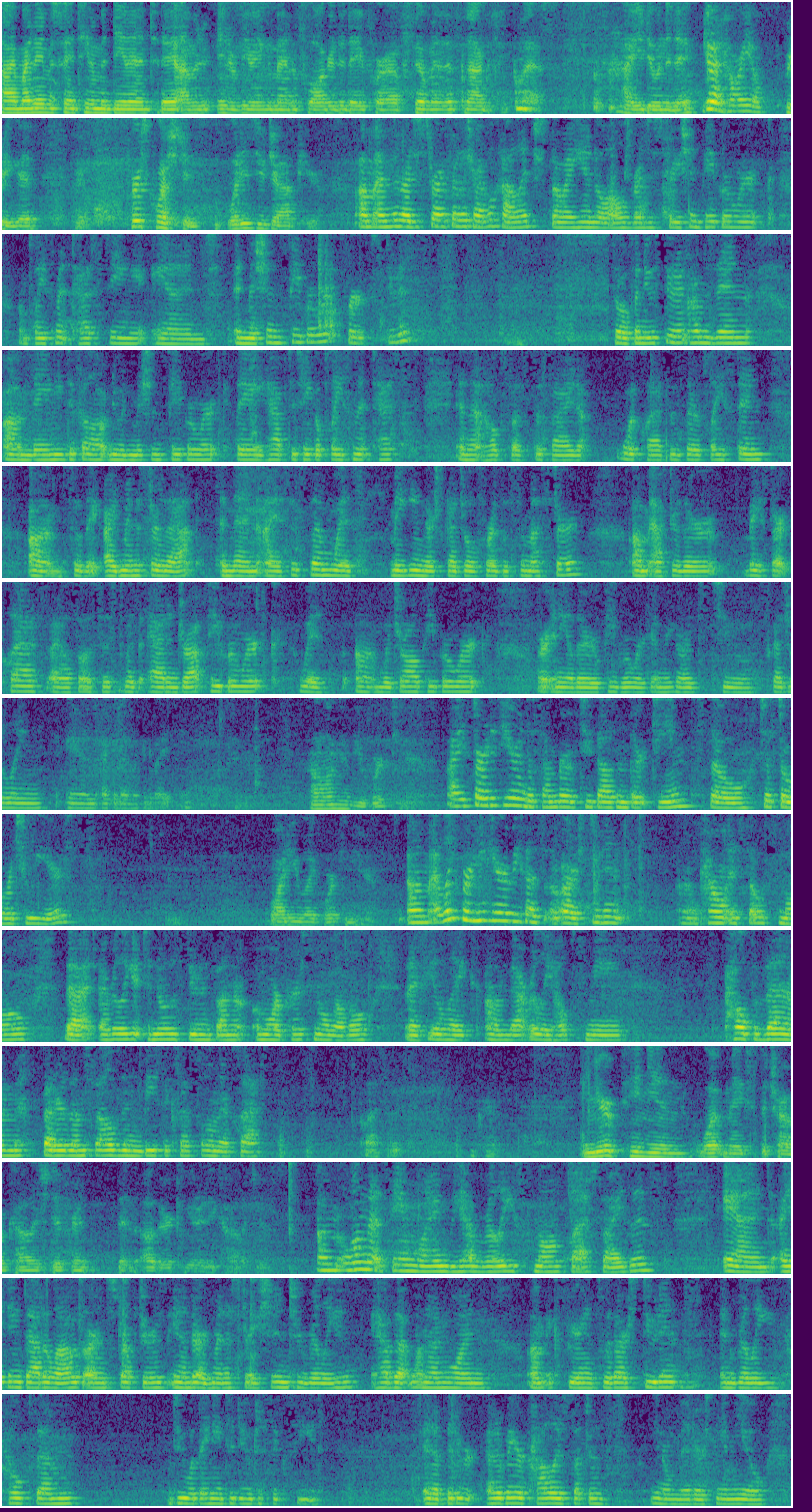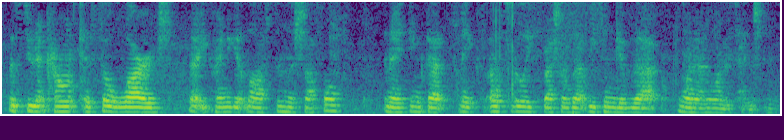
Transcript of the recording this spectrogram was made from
Hi, my name is Santino Medina, and today I'm interviewing Amanda Flaugher today for our film and ethnography class. How are you doing today? Good, how are you? Pretty good. First question: What is your job here? Um, I'm the registrar for the Tribal College, so I handle all registration paperwork, placement testing, and admissions paperwork for students. So if a new student comes in, um, they need to fill out new admissions paperwork. They have to take a placement test, and that helps us decide what classes they're placed in. Um, so they, I administer that, and then I assist them with making their schedule for the semester. Um, after they're, they start class, I also assist with add and drop paperwork, with um, withdrawal paperwork, or any other paperwork in regards to scheduling and academic advising. How long have you worked here? I started here in December of 2013, so just over two years. Why do you like working here? Um, I like working here because our student um, count is so small that I really get to know the students on a more personal level, and I feel like um, that really helps me help them better themselves and be successful in their class classes. Okay. In your opinion, what makes the Tribal College different than other community colleges? Um, along that same line, we have really small class sizes, and I think that allows our instructors and our administration to really have that one-on-one um, experience with our students and really help them do what they need to do to succeed. At a bigger at a bigger college such as you know Mid or CMU, the student count is so large that you kind of get lost in the shuffle, and I think that makes us really special that we can give that one-on-one attention.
